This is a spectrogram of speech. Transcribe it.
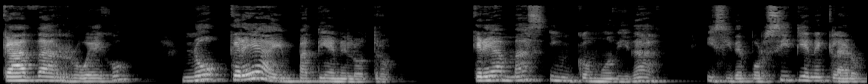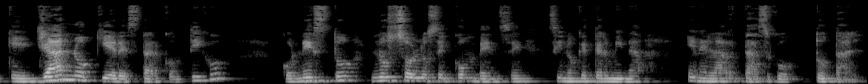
Cada ruego no crea empatía en el otro, crea más incomodidad. Y si de por sí tiene claro que ya no quiere estar contigo, con esto no solo se convence, sino que termina en el hartazgo total.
